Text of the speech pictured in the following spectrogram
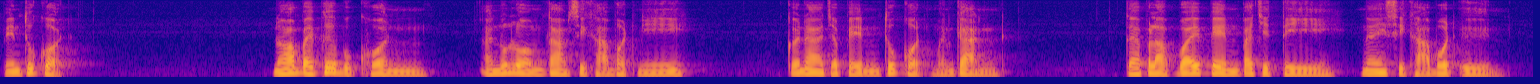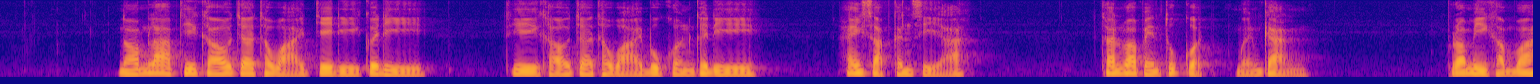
เป็นทุกกฎ น้อมไปเพื่อบุคคล อนุโลมตามสิกขาบทนี้ ก็น่าจะเป็นทุกกฎเหมือนกัน แต่ปรับไว้เป็นปจิตตีในสิกขาบทอื่น น้อมลาบที่เขาจะถวายเจดีก็ดี ที่เขาจะถวายบุคคลก็ดี ให้สับกันเสีย ท่านว่าเป็นทุกกฎเหมือนกัน เพราะมีคำว่า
